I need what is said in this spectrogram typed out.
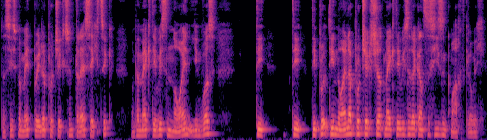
Das ist bei Matt Brader Projection 360 und bei Mike Davis 9 irgendwas. Die, die, die, die 9er Projection hat Mike Davis in der ganzen Season gemacht, glaube ich.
